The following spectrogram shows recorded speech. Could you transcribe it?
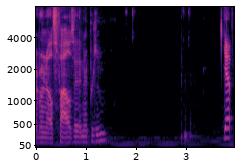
Everyone else files in, I presume. Yep.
